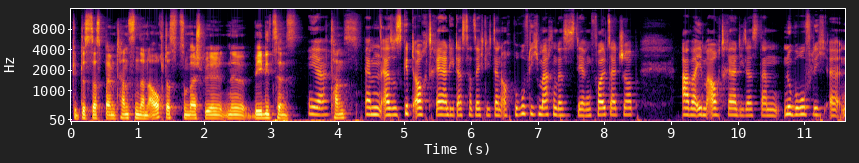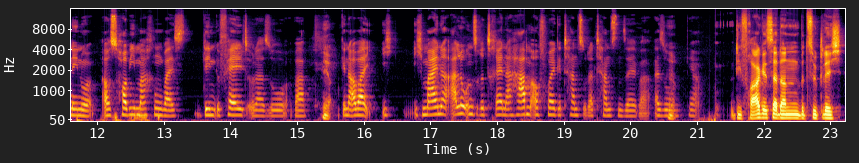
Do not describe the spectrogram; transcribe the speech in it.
Gibt es das beim Tanzen dann auch, dass du zum Beispiel eine B-Lizenz ja. tanzt? Ähm, also es gibt auch Trainer, die das tatsächlich dann auch beruflich machen, das ist deren Vollzeitjob aber eben auch Trainer, die das dann nur beruflich, äh, nee, nur aus Hobby machen, weil es denen gefällt oder so. Aber ja. genau, aber ich, ich meine, alle unsere Trainer haben auch vorher getanzt oder tanzen selber. Also, ja. ja. Die Frage ist ja dann bezüglich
